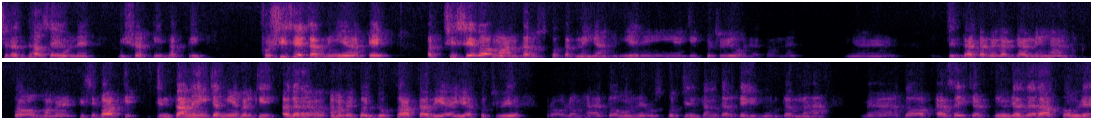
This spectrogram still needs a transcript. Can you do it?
श्रद्धा से हमने ईश्वर की भक्ति खुशी से करनी है। एक अच्छी सेवा मानकर उसको करनी है, ये नहीं है कि कुछ भी हो जाए तो हमने चिंता करने लग जानी है तो हमें किसी बात की चिंता नहीं करनी है, बल्कि अगर हमें कोई दुख आता भी है या कुछ भी प्रॉब्लम है तो हमने उसको चिंतन करके ही दूर करना है। मैं तो अब ऐसा ही करती हूँ, जैसे रात को मुझे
